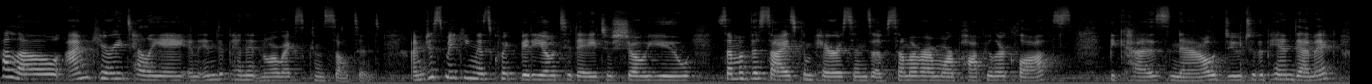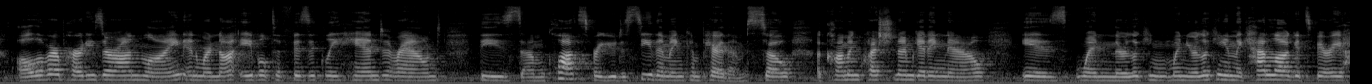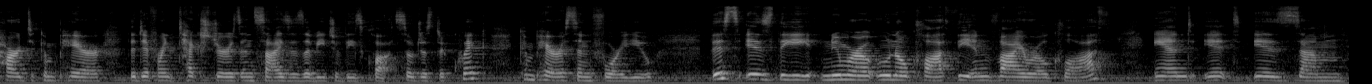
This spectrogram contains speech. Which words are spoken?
Hello, I'm Carrie Tellier, an independent Norwex consultant. I'm just making this quick video today to show you some of the size comparisons of some of our more popular cloths because now, due to the pandemic, all of our parties are online and we're not able to physically hand around these um, cloths for you to see them and compare them. So a common question I'm getting now is when they're looking when you're looking in the catalog it's very hard to compare the different textures and sizes of each of these cloths. So just a quick comparison for you. This is the numero uno cloth, the Enviro cloth, and it is um,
